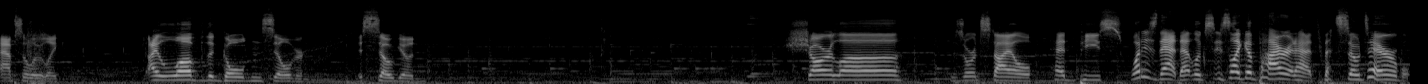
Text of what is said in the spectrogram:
Absolutely. I love the gold and silver. It's so good. Sharla. Resort-style headpiece. What is that? That looks... It's like a pirate hat. That's so terrible.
